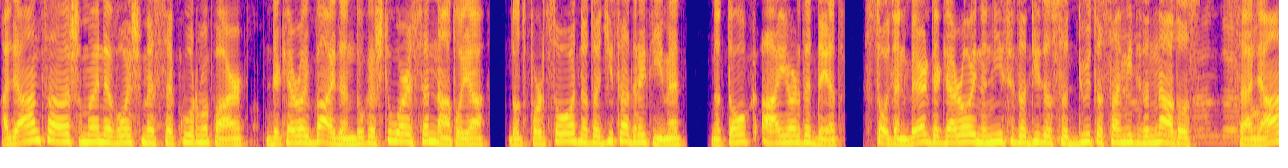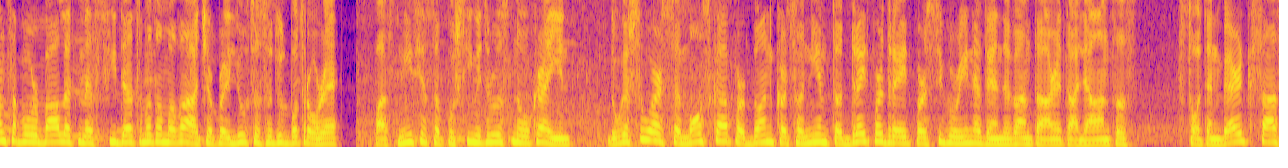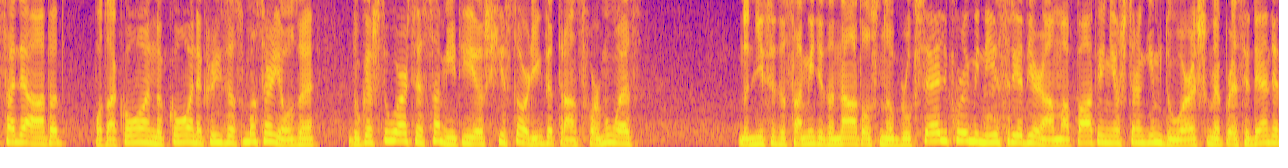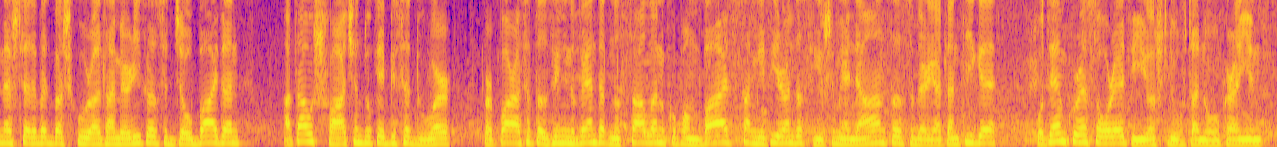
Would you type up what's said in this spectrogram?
Aleanca është më e nevojshme se kurrë më parë, deklaroi Biden, duke shtuar se NATO-ja do të forcohet në të gjitha drejtimet, në tokë, ajër dhe det. Stoltenberg deklaroi në nisje të ditës së dytë të samitit të NATO-s se aleanca po përballet me sfidat më të mëdha që prej Luftës së Dytë Botërore, pas nisjes së pushtimit rus në Ukrainë, duke shtuar se Moska përbën kërcënim të drejtpërdrejtë për sigurinë e vendeve anëtare të aleancës. Stoltenberg tha se aleatët po takohen në kohën e krizës më serioze, duke shtuar se samiti është historik dhe transformues. Në nisje të samitit të NATO-s në Bruksel, kryeministri Edi Rama pati një shtrëngim duarsh me presidentin e Shteteve të Bashkuara të Amerikës, Joe Biden, Ata u shfaqën duke biseduar përpara se të zinin vendet në sallën ku po mbahet samiti i rëndësishëm i Aleancës Veriatlantike, ku temë kryesore e tij është lufta në Ukrainë.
